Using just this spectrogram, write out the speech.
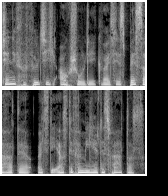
Jennifer fühlt sich auch schuldig, weil sie es besser hatte als die erste Familie des Vaters.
